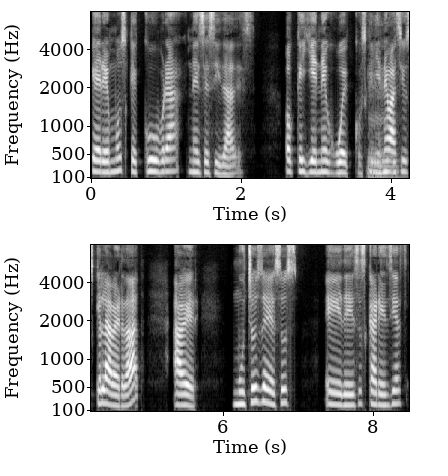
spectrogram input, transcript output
queremos que cubra necesidades o que llene huecos, que llene Ujú. vacíos, que la verdad, a ver, muchos de esos, eh, de esas carencias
